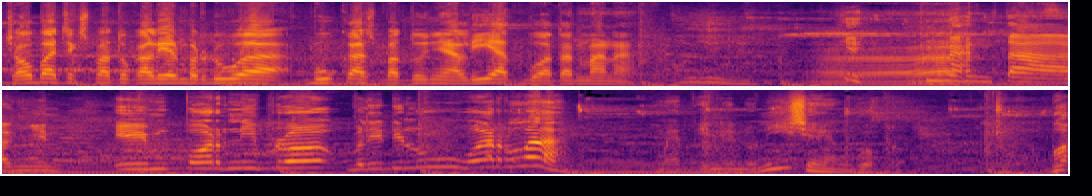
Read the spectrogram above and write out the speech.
Coba cek sepatu kalian berdua, buka sepatunya, lihat buatan mana. Oh iya iya. Uh. Nantangin, impor nih bro, beli di luar lah. Made in Indonesia yang gua bro. Coba,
